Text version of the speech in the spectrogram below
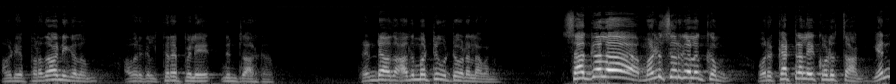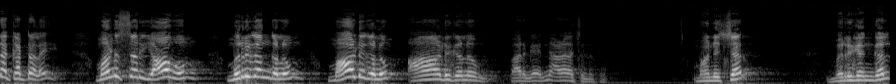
அவருடைய பிரதானிகளும் அவர்கள் திறப்பிலே நின்றார்கள். இரண்டாவது அது மட்டும் விட்டு விடல அவன். சகல மனுஷர்களுக்கும் ஒரு கட்டளை கொடுத்தான். என்ன கட்டளை? மனுஷர் யாவும் மிருகங்களும் மாடுகளும் ஆடுகளும். பாருங்க என்ன அழகா சொல்லுங்க மனுஷர் மிருகங்கள்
